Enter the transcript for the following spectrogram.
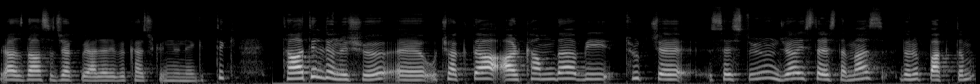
biraz daha sıcak bir yerlere birkaç günlüğüne gittik. Tatil dönüşü uçakta arkamda bir Türkçe ses duyunca ister istemez dönüp baktım.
